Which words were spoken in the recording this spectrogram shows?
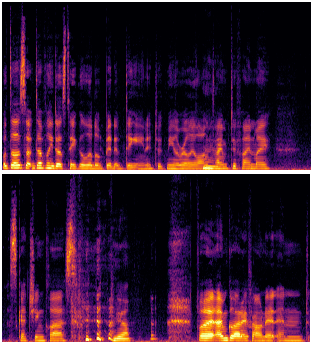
Well, it does it definitely does take a little bit of digging. It took me a really long Mm. time to find my sketching class. yeah. but I'm glad I found it, and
